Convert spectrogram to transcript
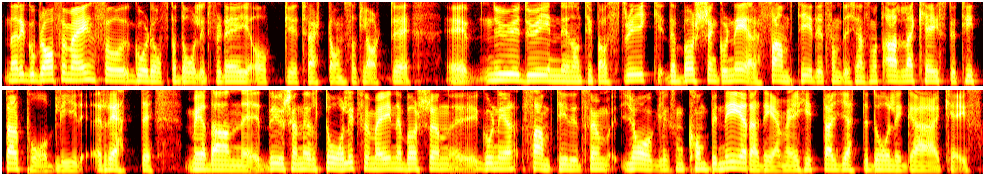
När det går bra för mig så går det ofta dåligt för dig och eh, tvärtom såklart. Eh, Eh, nu är du inne i någon typ av streak där börsen går ner samtidigt som det känns som att alla case du tittar på blir rätt. Medan eh, det är generellt dåligt för mig när börsen eh, går ner samtidigt som jag liksom kombinerar det med att hitta jättedåliga case.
